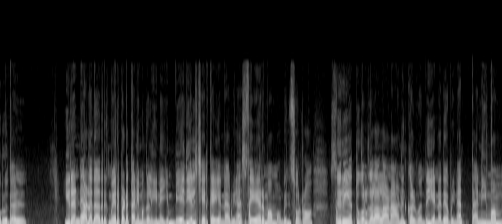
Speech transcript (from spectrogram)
உறுதல். இரண்டு அல்லது அதற்கு மேற்பட்ட தனிமங்கள் இணையும் வேதியியல் சேர்க்கை என்ன அப்படின்னா சேர்மம் அப்படின்னு சொல்கிறோம் சிறிய துகள்களால் ஆன அணுக்கள் வந்து என்னது அப்படின்னா தனிமம்.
